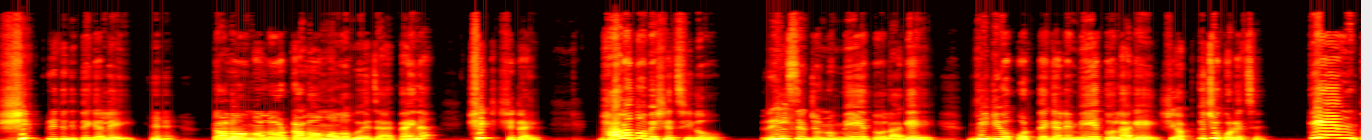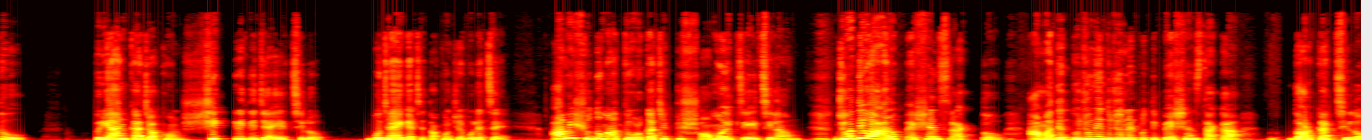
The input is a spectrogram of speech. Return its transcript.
স্বীকৃতি দিতে গেলেই টলমল টলমল হয়ে যায়, তাই না? ঠিক সেটাই। ভালো তো বেসেছিল রিলসের জন্য মেয়ে তো লাগে ভিডিও করতে গেলে মেয়ে তো লাগে, সে সব কিছু করেছে। কিন্তু প্রিয়াঙ্কা যখন স্বীকৃতি চেয়েছিল বোঝাই গেছে, তখন সে বলেছে আমি শুধুমাত্র ওর কাছে একটু সময় চেয়েছিলাম। যদিও আরও পেশেন্স রাখতো। আমাদের দুজনেই দুজনের প্রতি পেশেন্স থাকা দরকার ছিল,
